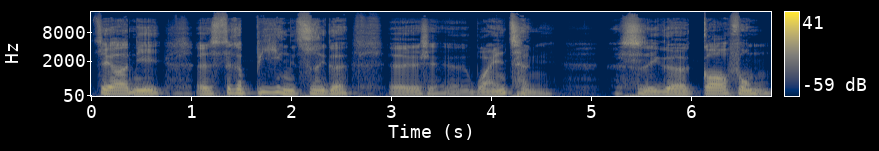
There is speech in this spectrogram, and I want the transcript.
只要你呃，这个 being 是一个呃完成，是一个高峰，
